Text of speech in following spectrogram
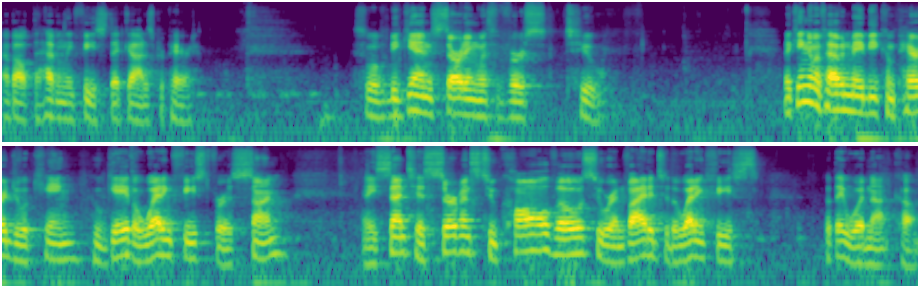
about the heavenly feast that God has prepared. So we'll begin starting with verse 2. The kingdom of heaven may be compared to a king who gave a wedding feast for his son, and he sent his servants to call those who were invited to the wedding feast, but they would not come.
